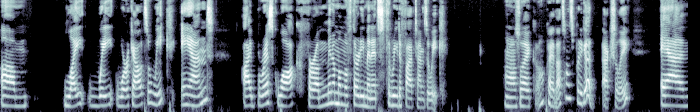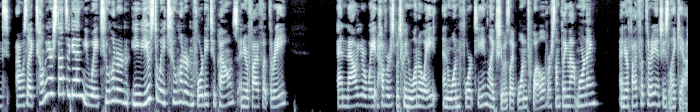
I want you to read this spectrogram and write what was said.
um, light weight workouts a week and I brisk walk for a minimum of 30 minutes, three to five times a week. And I was like, okay, that sounds pretty good, actually. And I was like, tell me your stats again. You weigh 200, you used to weigh 242 pounds and you're five foot three. And now your weight hovers between 108 and 114. Like she was like 112 or something that morning. And you're five foot three. And she's like, yeah.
